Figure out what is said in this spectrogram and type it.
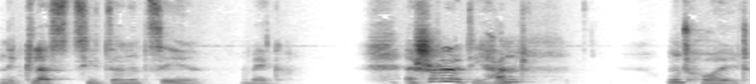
Niklas zieht seine Zehen weg. Er schüttelt die Hand und heult.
